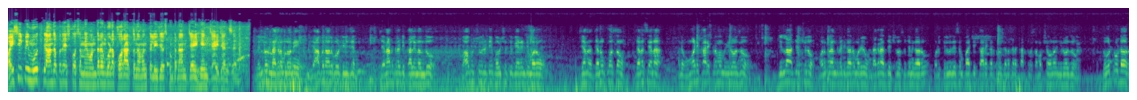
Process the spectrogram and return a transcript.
వైసీపీ మూర్తి ఆంధ్రప్రదేశ్ కోసం మేమందరం కూడా పోరాడుతున్నామని తెలియజేసుకుంటున్నాను. జై హింద్ జై జనసేన. నెల్లూరు నగరంలోని యాభై నాలుగో division Janardhan Reddy colony Babu surety భవిష్యత్తు గ్యారంటీ మరో జన జనం కోసం జనసేన అనే ఉమ్మడి కార్యక్రమం ఈరోజు జిల్లా అధ్యక్షులు మనుక్రాంతి రెడ్డి గారు మరియు నగర అధ్యక్షులు సుజన్ గారు మరియు తెలుగుదేశం పార్టీ కార్యకర్తలు జనసేన కార్యకర్తల సమక్షంలో ఈరోజు డోర్ టు డోర్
